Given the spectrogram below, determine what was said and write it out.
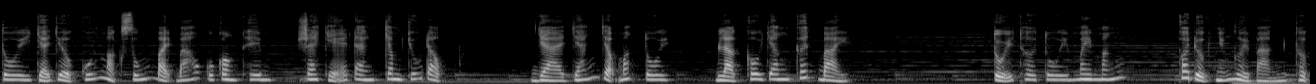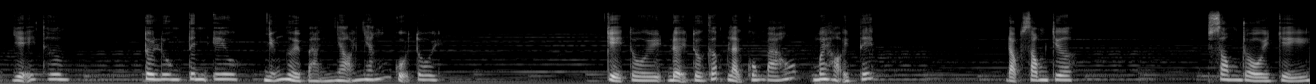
Tôi giả vờ cúi mặt xuống bài báo của con thêm ra vẻ đang chăm chú đọc và dán vào mắt tôi là câu văn kết bài. Tuổi thơ tôi may mắn có được những người bạn thật dễ thương. Tôi luôn tin yêu những người bạn nhỏ nhắn của tôi. Chị tôi đợi tôi gấp lại cuốn báo mới hỏi tiếp. Đọc xong chưa? Xong rồi chị.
